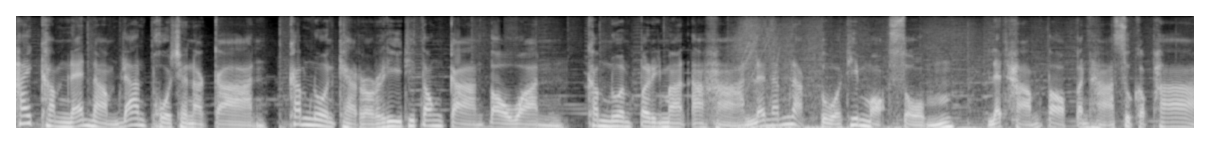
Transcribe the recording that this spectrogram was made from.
ให้คำแนะนำด้านโภชนาการคำนวณแคลอรี่ที่ต้องการต่อวันคำนวณปริมาณอาหารและน้ำหนักตัวที่เหมาะสม และถามตอบปัญหาสุขภาพ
